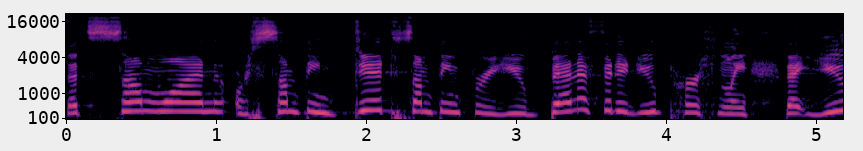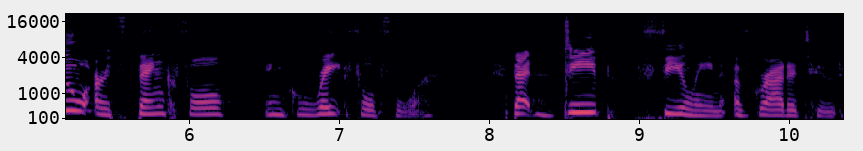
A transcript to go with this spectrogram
That someone or something did something for you, benefited you personally, that you are thankful and grateful for. That deep feeling of gratitude.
